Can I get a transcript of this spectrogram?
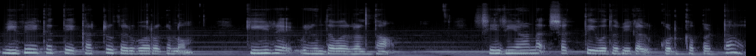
விவேகத்தை கற்றுத்தருபவர்களும் கீழே விழுந்தவர்கள்தான். சரியான சக்தி உதவிகள் கொடுக்கப்பட்டால்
